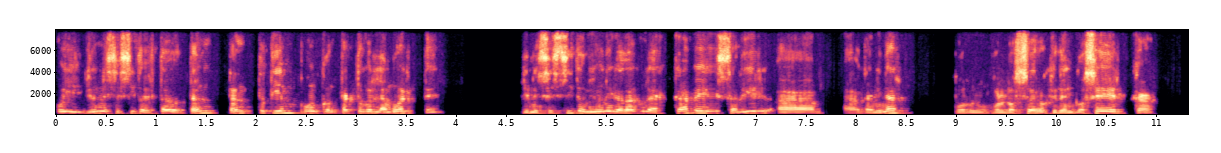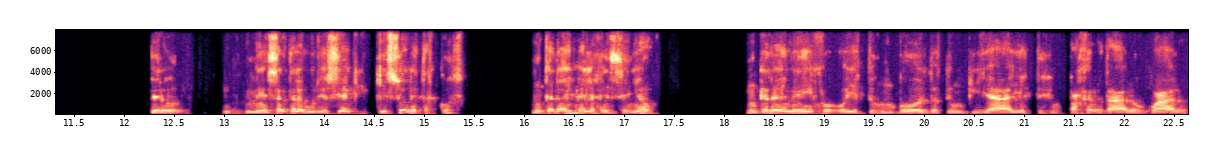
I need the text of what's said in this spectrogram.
oye, yo necesito, he estado tan, tanto tiempo en contacto con la muerte que necesito, mi única válvula de escape es salir a, a caminar por, por, los cerros que tengo cerca. Pero me salta la curiosidad, qué son estas cosas? Nunca nadie me las enseñó. Nunca nadie me dijo, oye, esto es un boldo, este es un quillay, este es un pájaro tal o cual.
